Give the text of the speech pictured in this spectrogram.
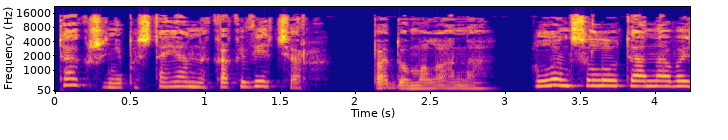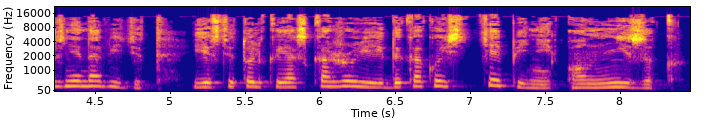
так же непостоянна, как ветер», — подумала она. «Ланселота она возненавидит, если только я скажу ей, до какой степени он низок».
